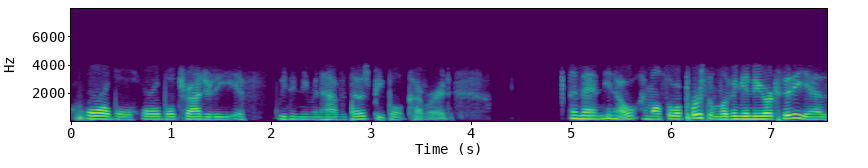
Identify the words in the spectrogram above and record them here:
horrible, horrible tragedy if we didn't even have those people covered. And then, you know, I'm also a person living in New York City as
